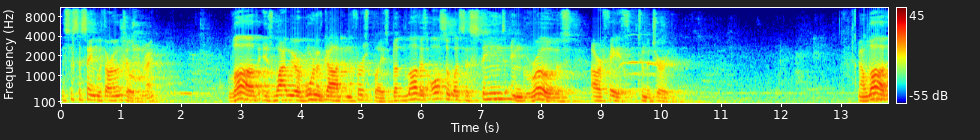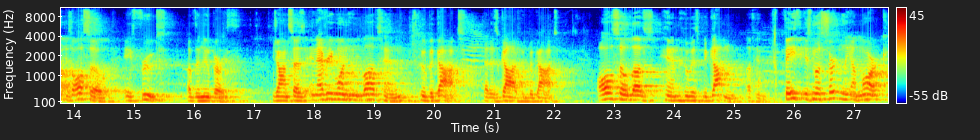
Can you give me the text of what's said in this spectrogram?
This is the same with our own children, right? Love is why we are born of God in the first place, but love is also what sustains and grows our faith to maturity. Now, love is also a fruit of the new birth. John says, And everyone who loves him who begot, that is God who begot, also loves him who is begotten of him. Faith is most certainly a mark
